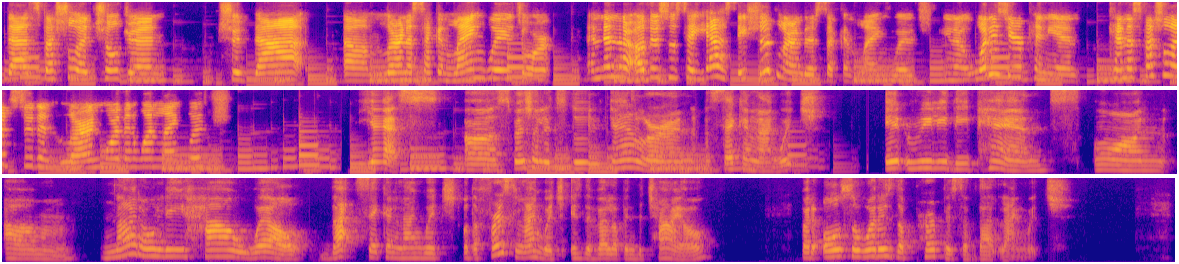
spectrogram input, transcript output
that special ed children should not um, learn a second language or and then there are others who say yes they should learn their second language. You know what is your opinion? Can a special ed student learn more than one language Yes, a special ed student can learn a second language. It really depends on um, not only how well that second language or the first language is developing the child, but also what is the purpose of that language.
